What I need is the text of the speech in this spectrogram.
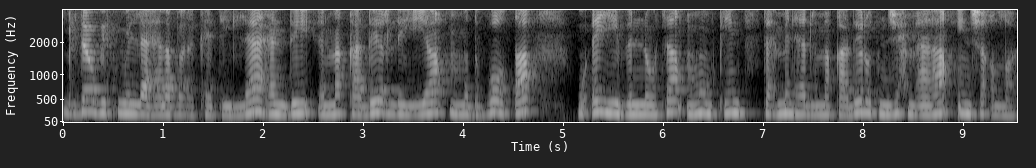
نبداو بسم الله على بركة الله. عندي المقادير اللي هي مضبوطة وأي بنوتة ممكن تستعمل هذه المقادير وتنجح معها إن شاء الله.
